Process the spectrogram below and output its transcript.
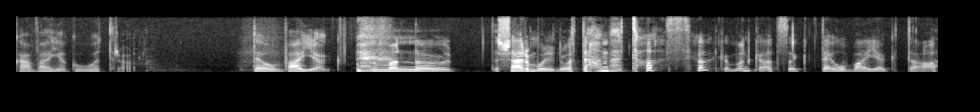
kā vajag otram. Tev vajag. Nu, man uh, šarmuļi no tā metās, ja, ka man kāds saka, tev vajag tā.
